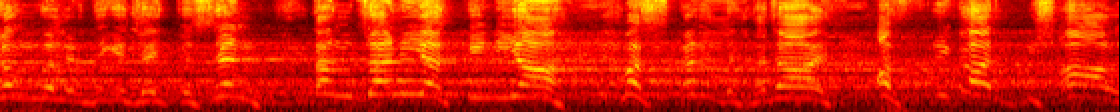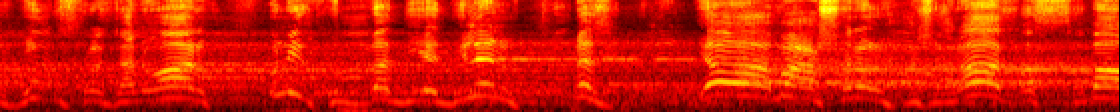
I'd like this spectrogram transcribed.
জঙ্গলের দিকে যাইতেছেন। তানজানিয়া, কিনিয়া, মাঝখানে দেখা যায় আফ্রিকার বিশাল হিংস্র জানোয়ার, উনি খুতবা দিয়ে দিলেন। يا معشر الحشرات والسبا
